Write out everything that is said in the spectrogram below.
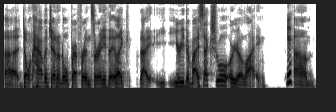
uh, don't have a genital preference or anything like that. You're either bisexual or you're lying. Yeah. Um,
